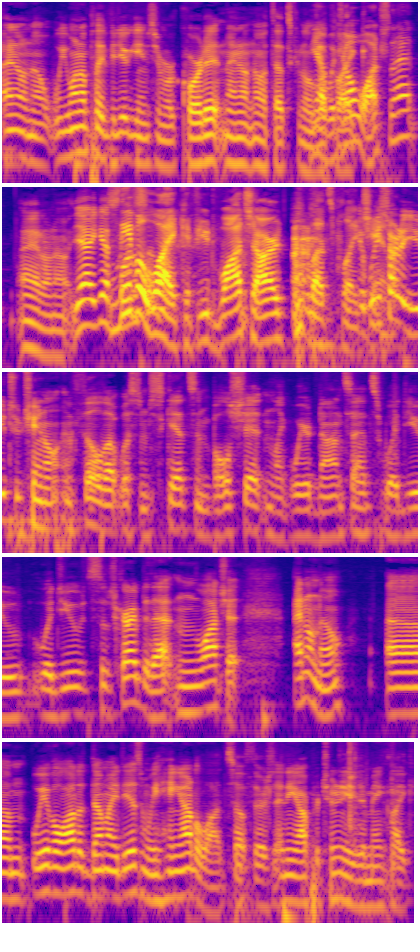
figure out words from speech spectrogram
I don't know. We want to play video games and record it, and I don't know what that's gonna Yeah, look like. Yeah, would y'all watch that? I don't know. Yeah, I guess. Leave a us like if you'd watch our Let's Play If channel. we start a YouTube channel and fill it up with some skits and bullshit and like weird nonsense, would you would you subscribe to that and watch it? I don't know. Um, we have a lot of dumb ideas and we hang out a lot. So if there's any opportunity to make like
